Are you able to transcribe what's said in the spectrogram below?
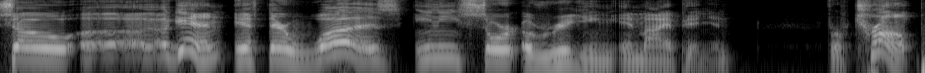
So uh, again, if there was any sort of rigging, in my opinion, for Trump,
